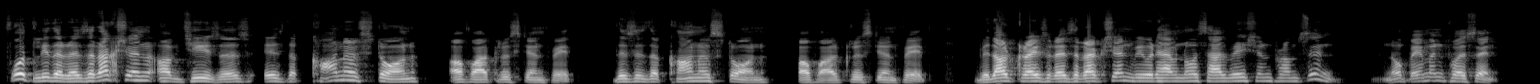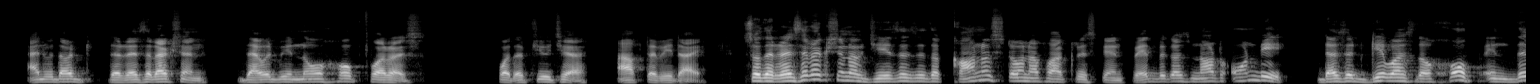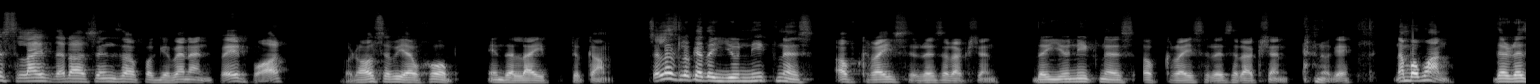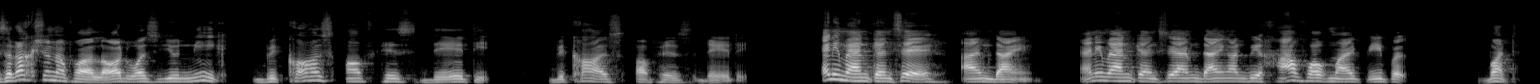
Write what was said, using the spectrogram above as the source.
Fourthly, the resurrection of Jesus is the cornerstone of our Christian faith. This is the cornerstone of our Christian faith. Without Christ's resurrection, we would have no salvation from sin, no payment for sin. And without the resurrection, there would be no hope for us for the future after we die. So, the resurrection of Jesus is the cornerstone of our Christian faith because not only does it give us the hope in this life that our sins are forgiven and paid for, but also we have hope in the life to come. So, let's look at the uniqueness of Christ's resurrection. The uniqueness of Christ's resurrection. okay. Number one, the resurrection of our Lord was unique because of his deity. Because of his deity. Any man can say, I'm dying. Any man can say, I'm dying on behalf of my people. But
